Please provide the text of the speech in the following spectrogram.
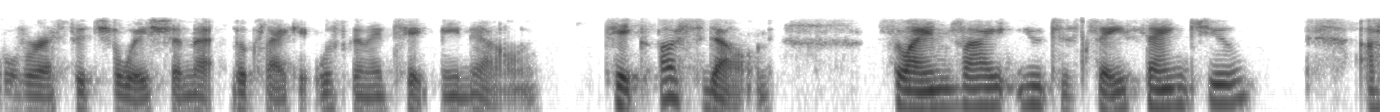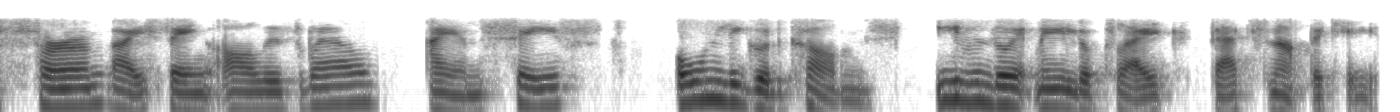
over a situation that looked like it was going to take me down, take us down. So I invite you to say thank you, affirm by saying all is well, I am safe, only good comes, even though it may look like that's not the case.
